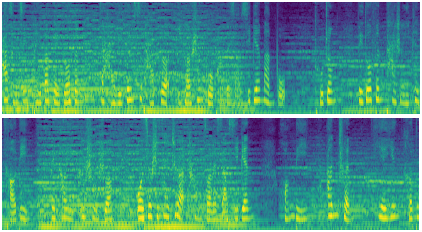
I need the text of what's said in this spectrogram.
他曾经陪伴贝多芬在海利根斯塔特一条山谷旁的小溪边漫步。途中，贝多芬踏上一片草地，背靠一棵树，说：“我就是在这创作了小溪边，黄鹂、鹌鹑、夜莺和杜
